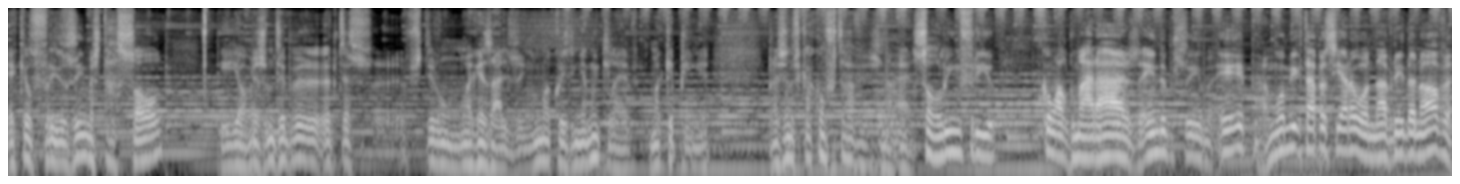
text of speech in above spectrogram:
É aquele friozinho, mas está sol e ao mesmo tempo apetece vestir um agasalhozinho, uma coisinha muito leve, uma capinha, para a gente ficar confortáveis, não é? Solinho frio, com alguma aragem, ainda por cima. Epa, o meu amigo está a passear aonde? Na Avenida Nova?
